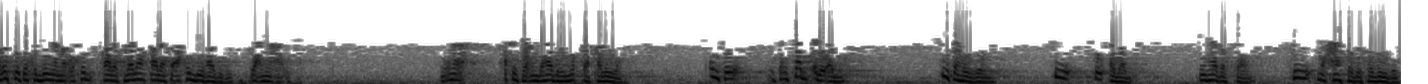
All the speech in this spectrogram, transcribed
ألست تحبين ما أحب؟ قالت بلى. قال فأحبي هذه يعني عائشة. أنا أقف عند هذه النقطة قليلا. أنت إنسان شاب له أب في تهجم في سوء أدب في هذا الشاب في محاسبة شديدة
